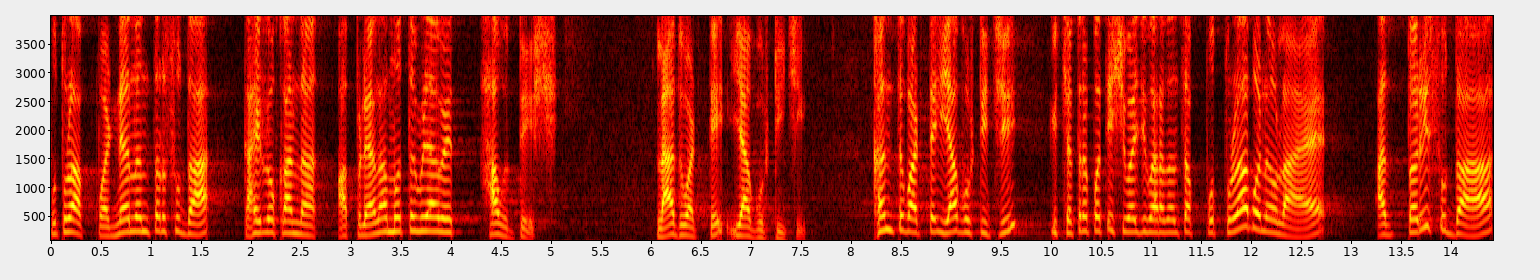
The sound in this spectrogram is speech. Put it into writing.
पुतळा पडण्यानंतर सुद्धा काही लोकांना आपल्याला मतं मिळावेत हा उद्देश. लाज वाटते या गोष्टीची. खंत वाटते या गोष्टीची की छत्रपती शिवाजी महाराजांचा पुतळा बनवला आहे आणि तरीसुद्धा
